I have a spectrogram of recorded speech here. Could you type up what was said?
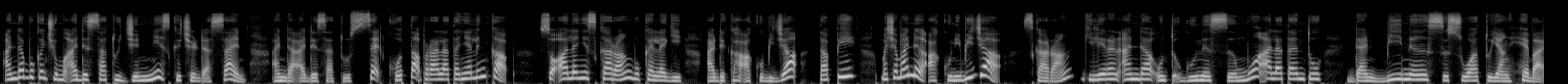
Anda bukan cuma ada satu jenis kecerdasan, anda ada satu set kotak peralatan yang lengkap. Soalannya sekarang bukan lagi, adakah aku bijak? Tapi, macam mana aku ni bijak? Sekarang, giliran anda untuk guna semua alatan tu dan bina sesuatu yang hebat.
